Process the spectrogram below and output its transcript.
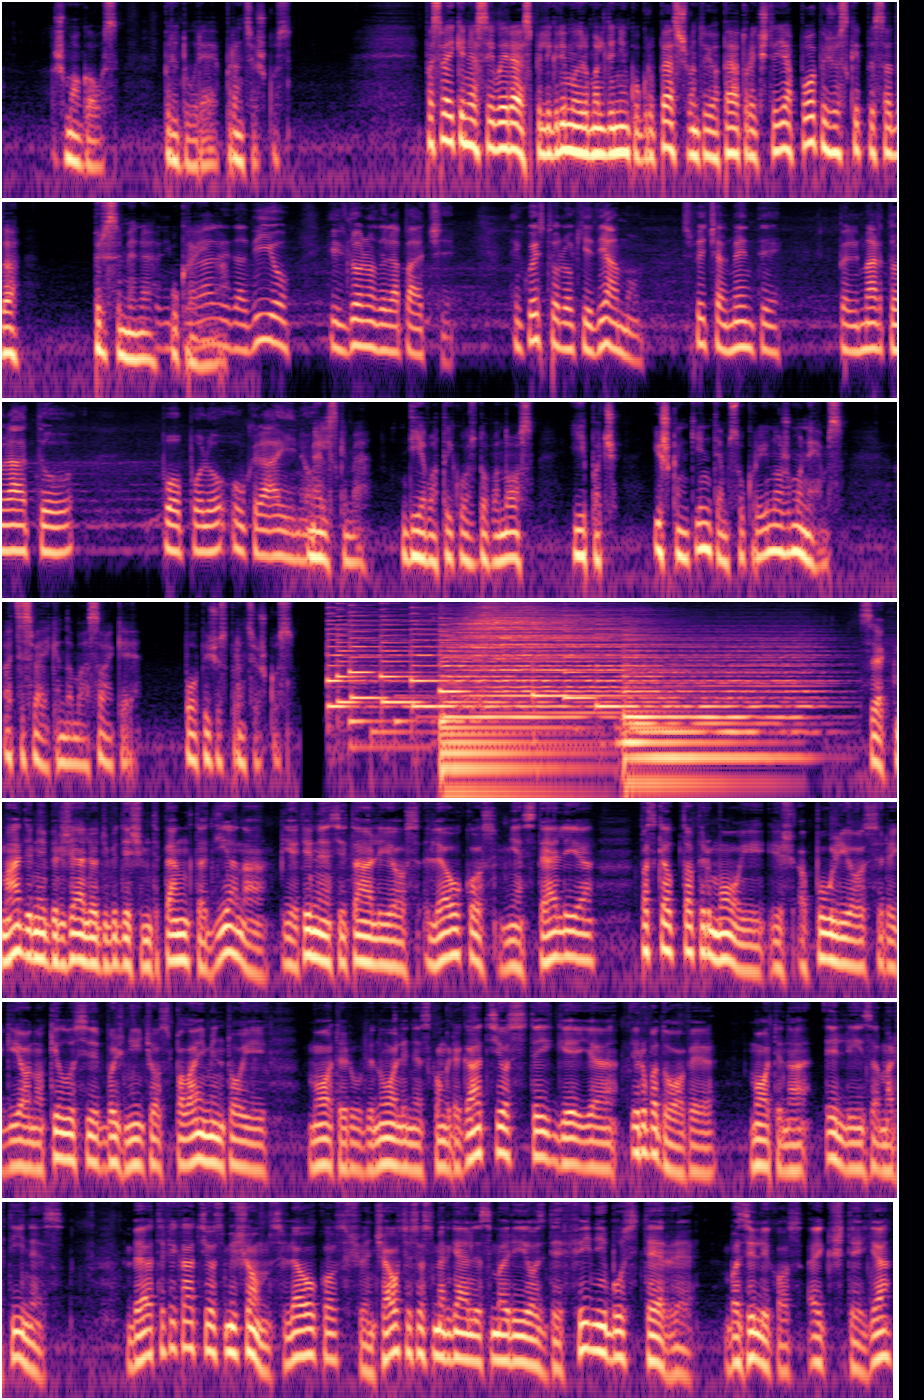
žmogaus, pridūrė Pranciškus. Pasveikinęs įvairias piligrimų ir maldininkų grupės Šventojo Petro aikštėje, popiežius kaip visada prisiminė Ukrainą. implorare da Dio il dono della pace. E questo lo chiediamo specialmente per il martorato popolo ucraino. Melskime Dievo taikos dovanos, ypač iškankintiems Ukrainos žmonėms, atsisveikindama sakė popiežius Pranciškus. Sekmadienį birželio 25 dieną pietinės Italijos Leukos miestelėje paskelbta pirmoji iš Apulijos regiono kilusi bažnyčios palaimintoji moterų vienuolinės kongregacijos steigėja ir vadovė motina Eliza Martynės. Beatifikacijos mišioms Leukos švenčiausiosios mergelės Marijos definibus terre bazilikos aikštėje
